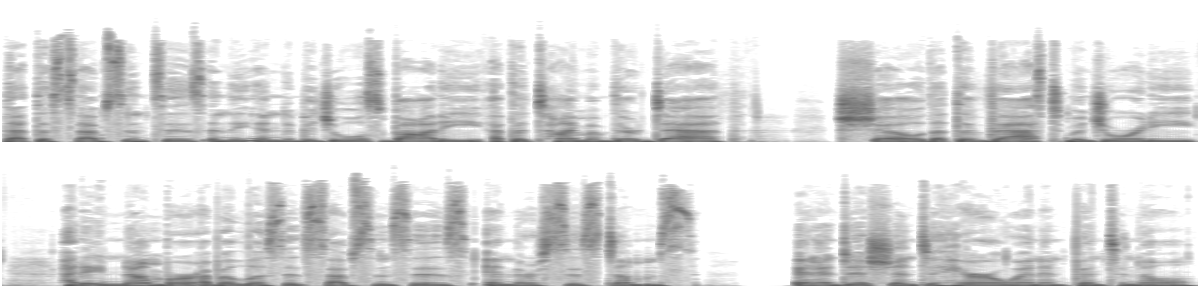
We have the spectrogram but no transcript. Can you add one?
that the substances in the individual's body at the time of their death show that the vast majority had a number of illicit substances in their systems in addition to heroin and fentanyl,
